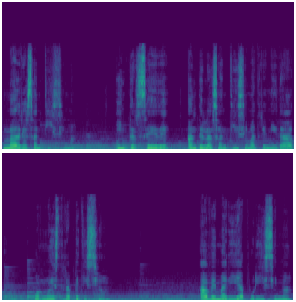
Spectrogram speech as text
Madre Santísima, intercede ante la Santísima Trinidad por nuestra petición. Ave María Purísima,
